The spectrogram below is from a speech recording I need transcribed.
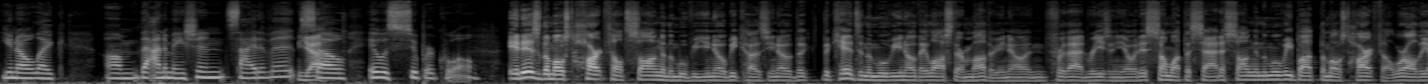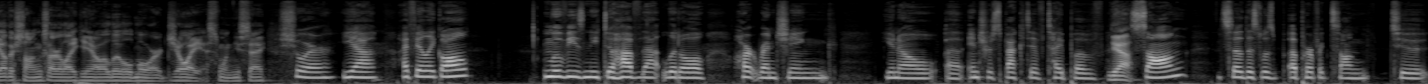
you know like um, the animation side of it. Yeah. So it was super cool. It is the most heartfelt song in the movie, you know, because you know the the kids in the movie, you know, they lost their mother, you know, and for that reason, you know, it is somewhat the saddest song in the movie, but the most heartfelt. Where all the other songs are like, you know, a little more joyous, when you say. Sure. Yeah. I feel like all movies need to have that little heart wrenching, you know, uh, introspective type of Yeah. song. So this was a perfect song to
